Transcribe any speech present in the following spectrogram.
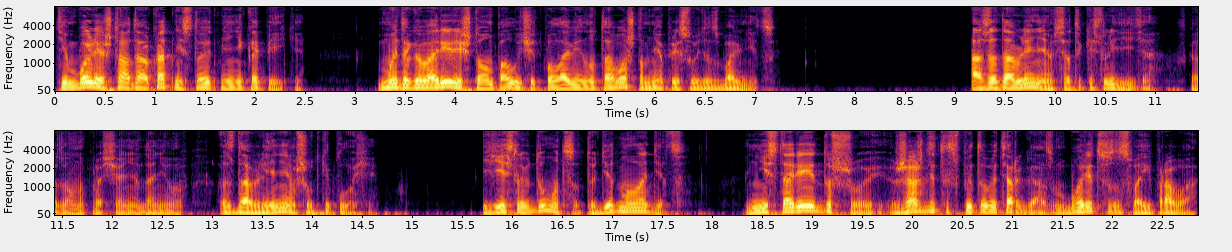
Тем более, что адвокат не стоит мне ни копейки. Мы договорились, что он получит половину того, что мне присудят с больницы. «А за давлением все-таки следите», — сказал на прощание Данилов. «С давлением шутки плохи». Если вдуматься, то дед молодец. Не стареет душой, жаждет испытывать оргазм, борется за свои права.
